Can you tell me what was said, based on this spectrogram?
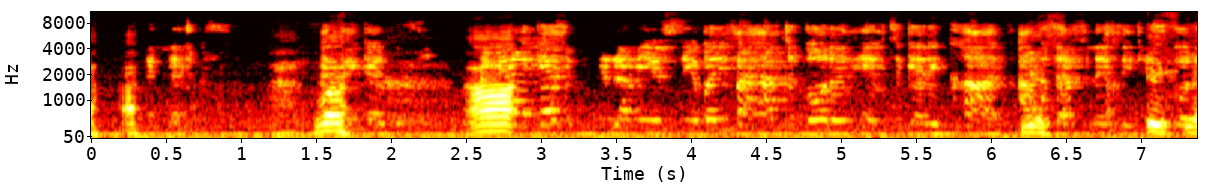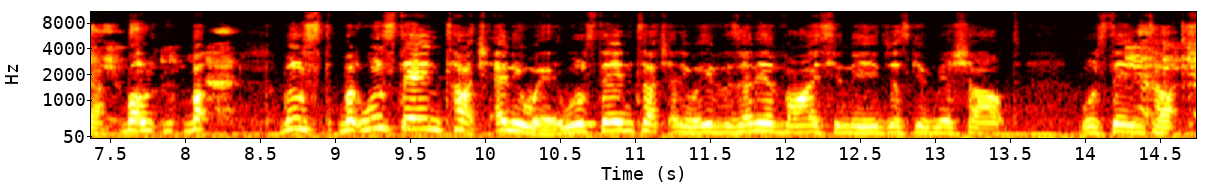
I think- I Well, think I uh, I, mean, I guess I'm to you, but if I have to go to him to get it cut, I Yes. would definitely just If- go yeah. to him. But- to but- We'll st- but we'll stay in touch anyway. We'll stay in touch anyway. If there's any advice you need, just give me a shout. We'll stay in Yeah, touch.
